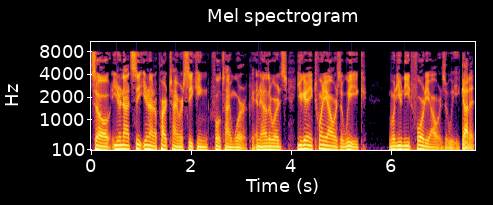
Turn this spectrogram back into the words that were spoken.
So you're not see, you're not a part timer seeking full time work. In other words, you're getting 20 hours a week when you need 40 hours a week. Got it.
